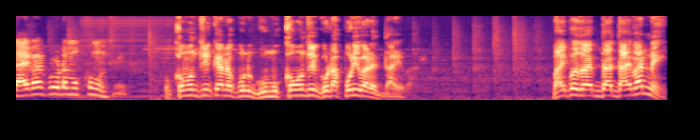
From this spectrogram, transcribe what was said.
ড্রাইভার পুরোটা মুখ্যমন্ত্রী। মুখ্যমন্ত্রী কেন? কোন মুখ্যমন্ত্রী গোটা পরিবারের দায়ভার। ভাইপো দায়ভার নেই।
